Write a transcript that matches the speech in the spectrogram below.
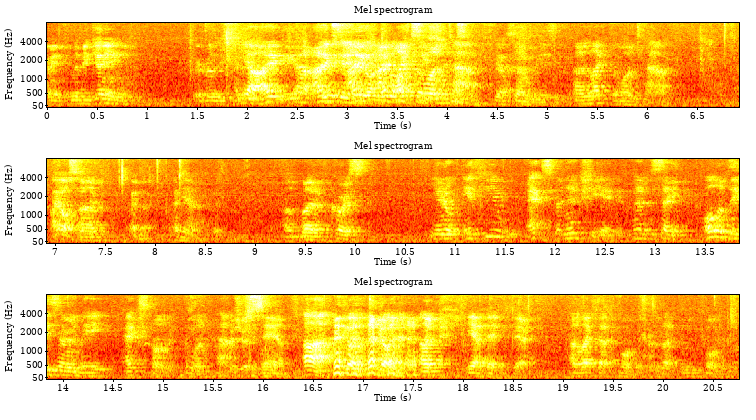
I mean, from the beginning, it really. Yeah, I, yeah, I, fixated I, on I like the one half for some reason. I like the one half. I also Um, do. I, I do. yeah. Uh, but of course, you know, if you exponentiate it, let us say, all of these are in the exponent, the one half. Sure. Shazam. Ah, go, go ahead. Okay, yeah, there, there. I like that formula, that blue formula.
